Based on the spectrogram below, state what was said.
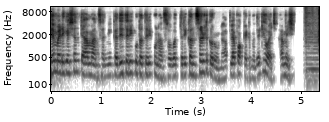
ते मेडिकेशन त्या माणसांनी कधीतरी कुठंतरी कुणासोबत तरी कन्सल्ट करून आपल्या पॉकेटमध्ये ठेवायचे हमेशा.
